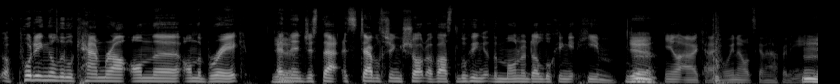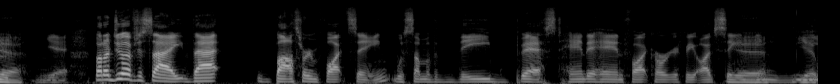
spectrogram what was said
of putting the little camera on the on the brick, Yeah. and then just that establishing shot of us looking at the monitor, looking at him. Yeah. Mm. You're like, okay, we know what's going to happen here. Yeah. Yeah, but I do have to say that bathroom fight scene was some of the best hand-to-hand fight choreography I've seen Yeah. in Yeah, years.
